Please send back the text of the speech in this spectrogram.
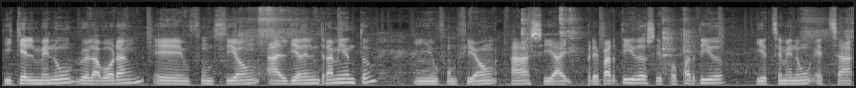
y que el menú lo elaboran en función al día del entrenamiento y en función a si hay prepartido, si es postpartido y este menú está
